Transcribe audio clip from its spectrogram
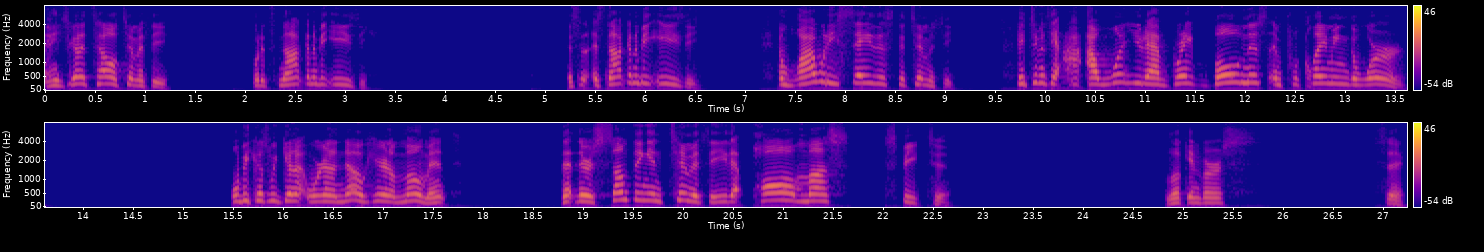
And he's going to tell Timothy, but it's not going to be easy. It's, it's not going to be easy. And why would he say this to Timothy? Hey, Timothy, I, I want you to have great boldness in proclaiming the word. Well, because we're going we're going to know here in a moment that there's something in Timothy that Paul must speak to. Look in verse 6,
